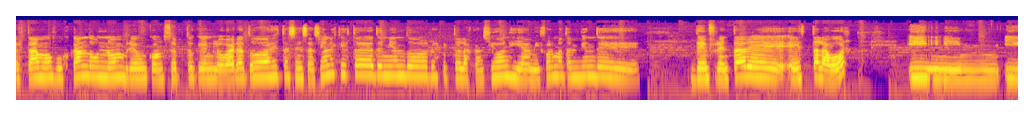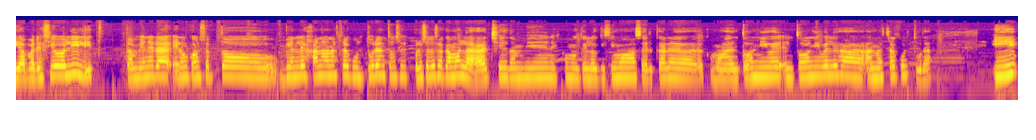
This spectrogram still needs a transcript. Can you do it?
estábamos buscando un nombre, un concepto que englobara todas estas sensaciones que estaba teniendo respecto a las canciones y a mi forma también de, de enfrentar eh, esta labor. Y, apareció Lilith, también era, era un concepto bien lejano a nuestra cultura, entonces por eso le sacamos la H también, es como que lo quisimos acercar a- como en todos, en todos niveles a nuestra cultura. Y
